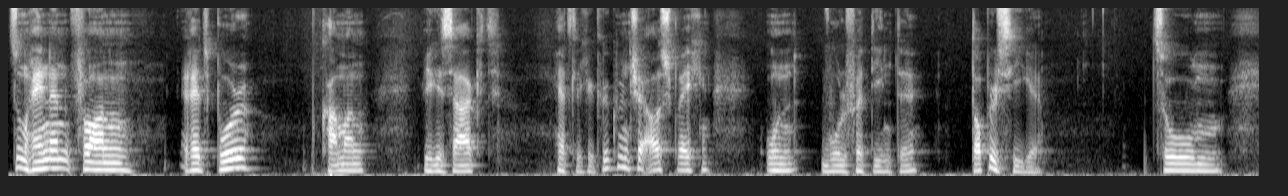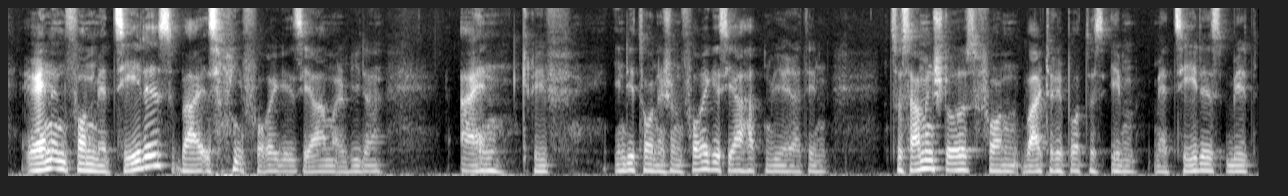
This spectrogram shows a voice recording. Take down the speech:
Zum Rennen von Red Bull kann man, wie gesagt, herzliche Glückwünsche aussprechen und wohlverdiente Doppelsiege. Zum Rennen von Mercedes war es wie voriges Jahr mal wieder ein Griff in die Tonne. Schon voriges Jahr hatten wir ja den Zusammenstoß von Walter Bottas im Mercedes mit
